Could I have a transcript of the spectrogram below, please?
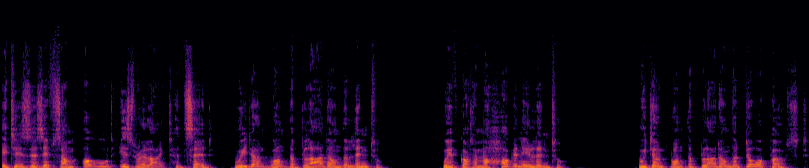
It is as if some old Israelite had said, We don't want the blood on the lintel. We've got a mahogany lintel. We don't want the blood on the doorpost.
